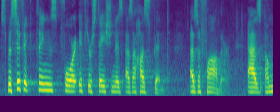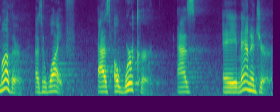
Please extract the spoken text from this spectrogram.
Specific things for if your station is as a husband, as a father, as a mother, as a wife, as a worker, as a manager.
